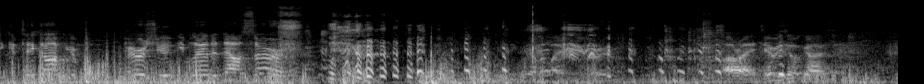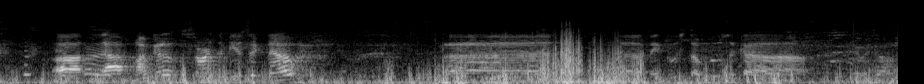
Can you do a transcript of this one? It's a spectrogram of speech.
You can take off your parachute. You've landed now, sir. All right, here we go, guys. Uh, now I'm gonna start the music now. Uh, uh, me gusta música. Here we go.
